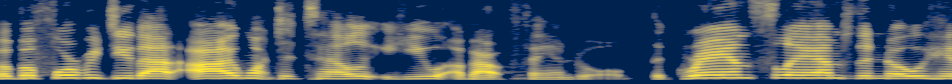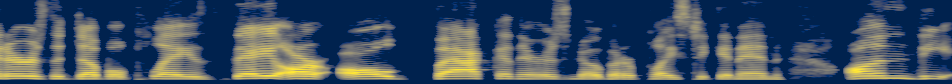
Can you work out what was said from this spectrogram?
But before we do that, I want to tell you about FanDuel. The grand slams, the no hitters, the double plays, they are all back, and there is no better place to get in on the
